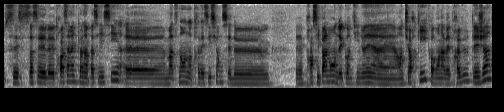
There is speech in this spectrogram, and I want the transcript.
ça, c'est les trois semaines qu'on a passées ici. Euh, maintenant, notre décision, c'est de euh, principalement de continuer euh, en Turquie, comme on avait prévu déjà.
